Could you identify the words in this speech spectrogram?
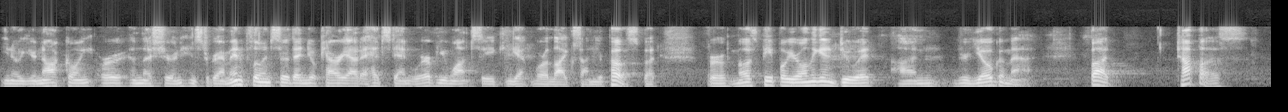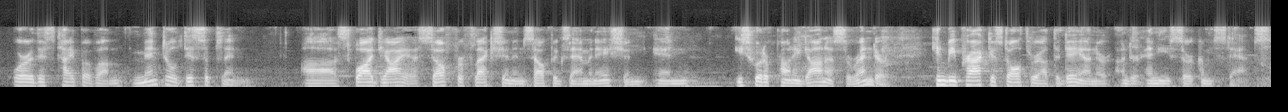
You know, you're not going, or unless you're an Instagram influencer, then you'll carry out a headstand wherever you want so you can get more likes on your posts. But for most people, you're only going to do it on your yoga mat. But tapas, or this type of um, mental discipline, uh, swadhyaya, self reflection and self examination, and Ishvara Pranidhana, surrender, can be practiced all throughout the day under, under any circumstance.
